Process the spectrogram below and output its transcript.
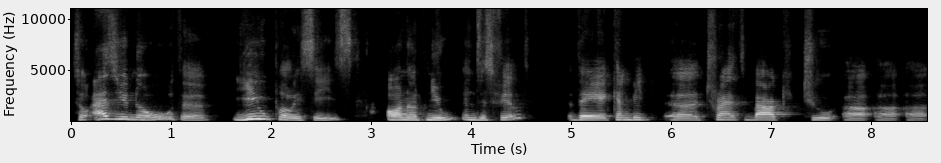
So as you know, the EU policies are not new in this field. They can be uh, traced back to uh, uh, uh,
